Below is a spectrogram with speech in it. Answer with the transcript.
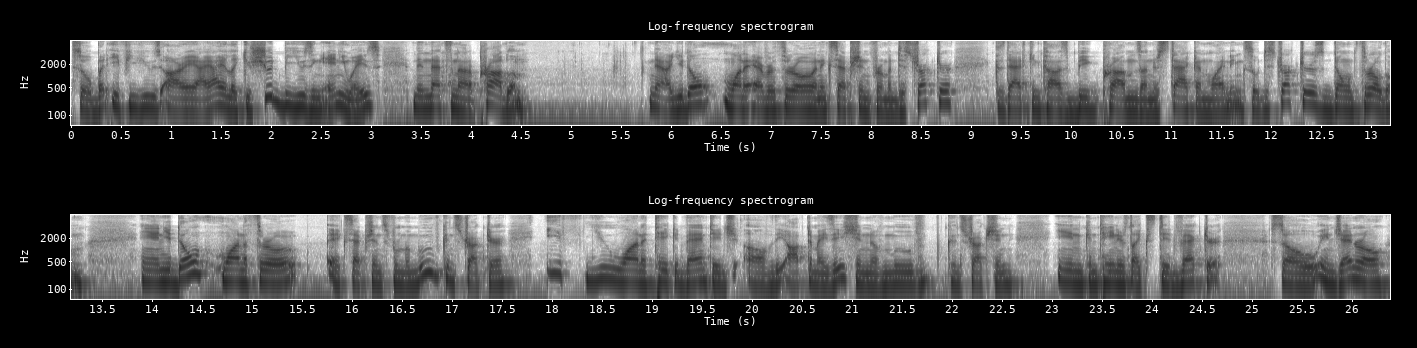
So, but if you use RAII like you should be using anyways, then that's not a problem. Now, you don't want to ever throw an exception from a destructor because that can cause big problems under stack unwinding. So destructors, don't throw them. And you don't want to throw exceptions from a move constructor if you want to take advantage of the optimization of move construction in containers like std vector. So in general,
